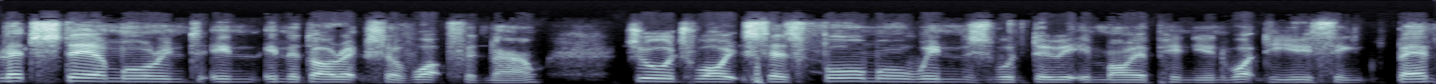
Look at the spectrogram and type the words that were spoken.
let's steer more in, in, in the direction of Watford now. George White says four more wins would do it, in my opinion. What do you think, Ben?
